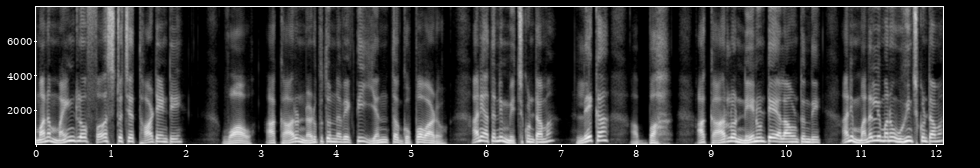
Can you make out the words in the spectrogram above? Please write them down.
మన మైండ్లో ఫస్ట్ వచ్చే థాట్ ఏంటి? వావ్ ఆ కారు నడుపుతున్న వ్యక్తి ఎంత గొప్పవాడో. అని అతన్ని మెచ్చుకుంటామా? లేక అబ్బా ఆ కారులో నేనుంటే ఎలా ఉంటుంది? అని మనల్ని మనం ఊహించుకుంటామా?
